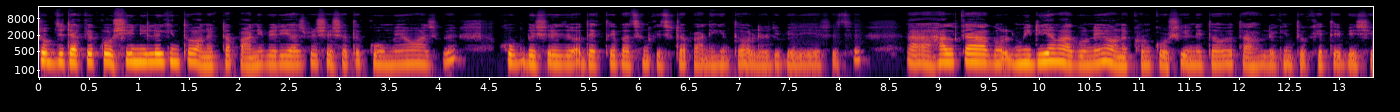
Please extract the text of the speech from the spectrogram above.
সবজিটাকে কষিয়ে নিলে কিন্তু অনেকটা পানি বেরিয়ে আসবে, সে সাথে কমেও আসবে। খুব বেশি দেখতেই পাচ্ছেন কিছুটা পানি কিন্তু অলরেডি বেরিয়ে এসেছে। হালকা আগুন মিডিয়াম আগুনে অনেকক্ষণ কষিয়ে নিতে হবে তাহলে কিন্তু খেতে বেশি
